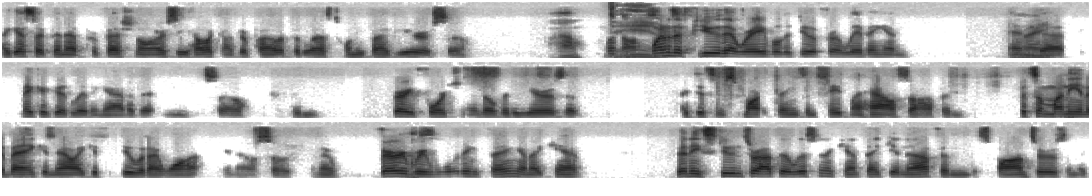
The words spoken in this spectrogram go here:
I guess I've been a professional RC helicopter pilot for the last 25 years. So Wow. Damn. one of the few that were able to do it for a living and and Right. uh, make a good living out of it. And so I've been very fortunate over the years that I did some smart things and paid my house off and put some money in the bank, and now I get to do what I want. You know, so it's been a very Nice. rewarding thing, and I can't. If any students are out there listening, I can't thank you enough, and the sponsors and the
